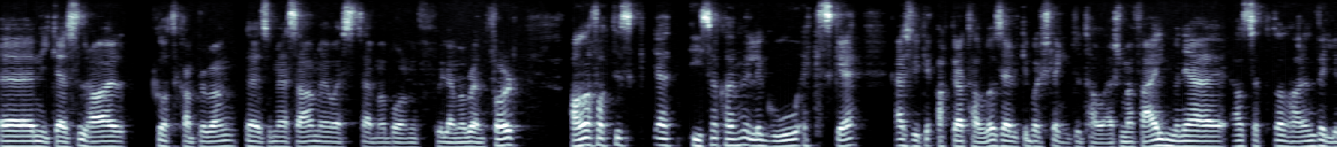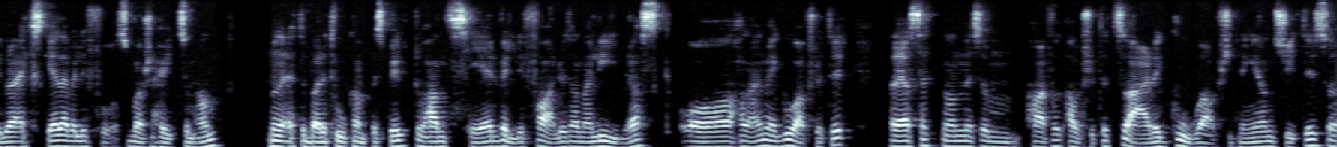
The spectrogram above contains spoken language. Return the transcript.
Eh, Newcastle har godt kampprogram, eh, som jeg sa, med West Ham og Bournemouth, William og Brentford. Han har faktisk, Isak har en veldig god XG. Jeg husker ikke akkurat tallet, så jeg vil ikke bare slenge ut tallet her som er feil, men jeg har sett at han har en veldig bra XG. Det er veldig få som var så høyt som han. Men etter bare to kamper spilt, og han ser veldig farlig ut. Han er lynrask, og han er en mer god avslutter. Og jeg har sett når han liksom har fått avsluttet, så er det gode avslutninger han skyter. Så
